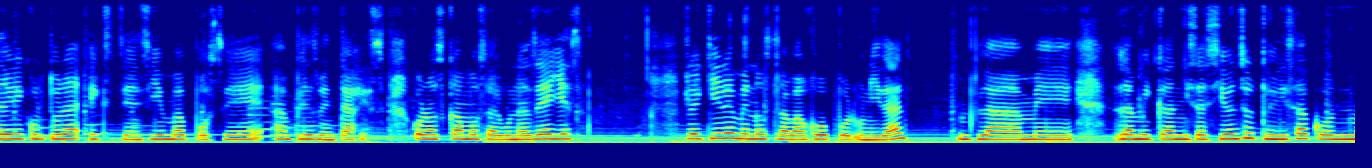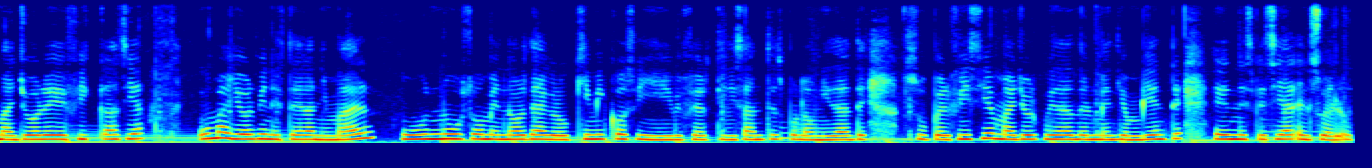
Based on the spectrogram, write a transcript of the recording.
La agricultura extensiva posee amplias ventajas. Conozcamos algunas de ellas. Requiere menos trabajo por unidad, la, la, mecanización se utiliza con mayor eficacia, un mayor bienestar animal, un uso menor de agroquímicos y fertilizantes por la unidad de superficie, mayor cuidado del medio ambiente, en especial el suelo.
